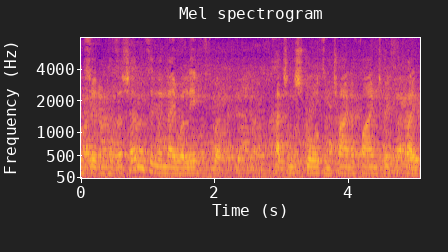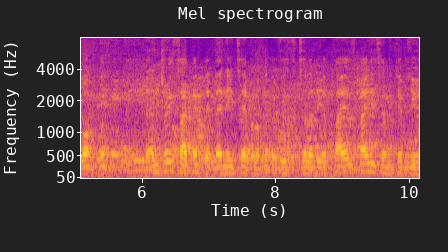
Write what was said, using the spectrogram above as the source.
in certain positions, and then they were left with clutching straws and trying to find who could play what with the injuries. So I think that they need to have a look at the versatility of players. Bailey's going to give you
